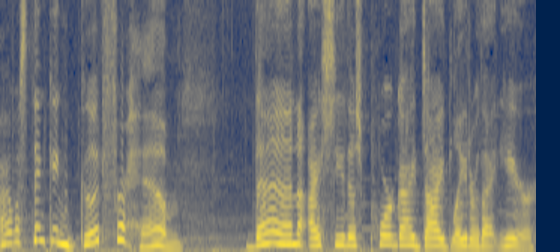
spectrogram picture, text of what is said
I was thinking, good for him. Then I see this poor guy died later that year.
